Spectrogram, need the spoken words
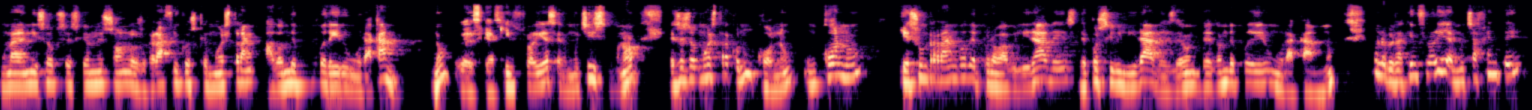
una de mis obsesiones son los gráficos que muestran a dónde puede ir un huracán. ¿no? Es que aquí en Florida se muchísimo. ¿no? Eso se muestra con un cono. Un cono que es un rango de probabilidades, de posibilidades de dónde, de dónde puede ir un huracán. ¿no? Bueno, pues aquí en Florida hay mucha gente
